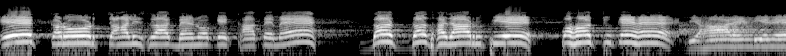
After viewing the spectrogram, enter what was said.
एक करोड़ चालीस लाख बहनों के खाते में दस दस हजार रुपये पहुंच चुके हैं बिहार एनडीए ने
